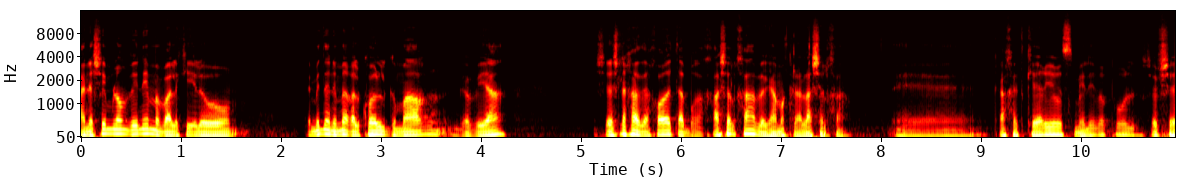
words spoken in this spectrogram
אנשים לא מבינים, אבל כאילו, תמיד אני אומר על כל גמר גביע, שיש לך, זה יכול להיות הברכה שלך וגם הקללה שלך. אה, קח את קריוס מליברפול, אני חושב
